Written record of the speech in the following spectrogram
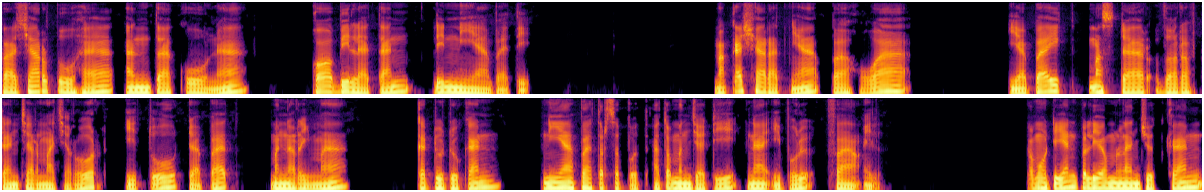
fa syartuha an takuna qabilatan linniyabati. Maka syaratnya bahwa ya baik masdar, dhoraf, dan jar majrur itu dapat menerima kedudukan niyabah tersebut atau menjadi naibul fa'il. Kemudian beliau melanjutkan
